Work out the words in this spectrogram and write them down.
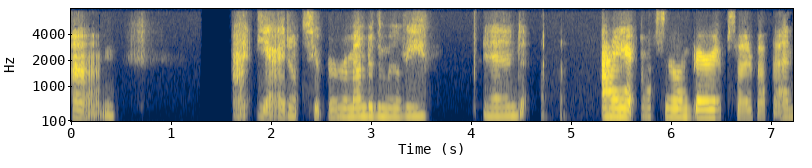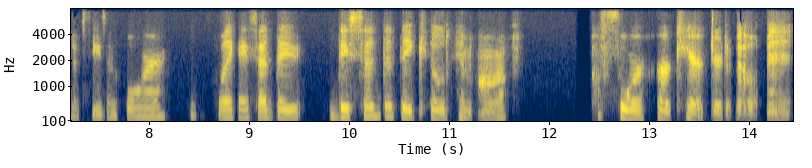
Um, I, yeah, I don't super remember the movie, and I also am very upset about the end of season four. Like I said, they they said that they killed him off for her character development,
